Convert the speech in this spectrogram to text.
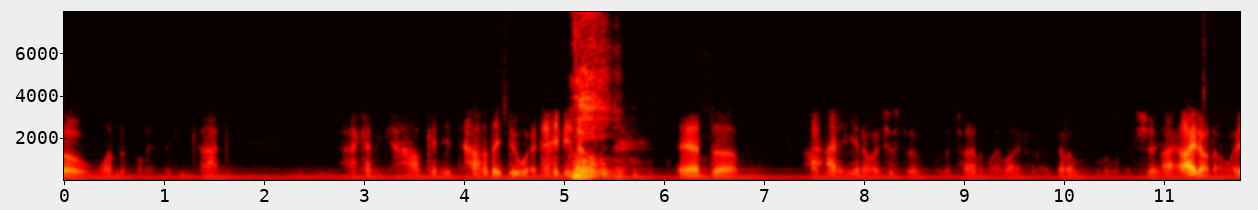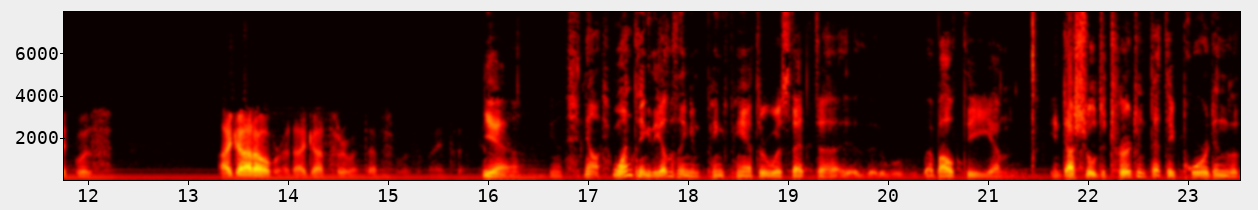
so wonderful. I think, God, how can how can you how do they do it, you know? and um, I, I, you know, it's just a, was a time in my life that I've got a little bit shaky. I, I don't know. It was, I got over it. I got through it. That was the main thing. Yeah. Yeah. Now, one thing, the other thing in Pink Panther was that uh, about the um, industrial detergent that they poured in the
